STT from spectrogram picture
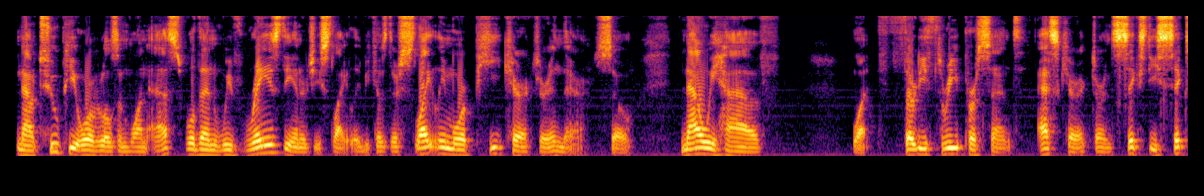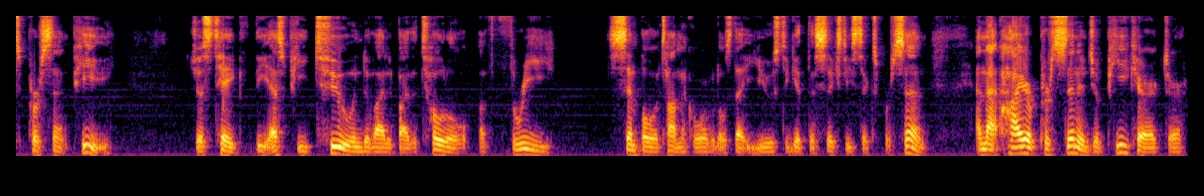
now two p orbitals and one s, well then we've raised the energy slightly because there's slightly more p character in there. So now we have what 33% S character and 66% P, just take the sp2 and divide it by the total of three simple atomic orbitals that you use to get the 66%, and that higher percentage of p character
